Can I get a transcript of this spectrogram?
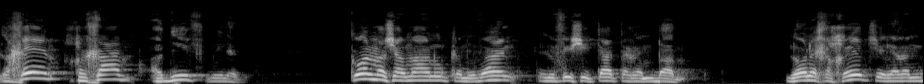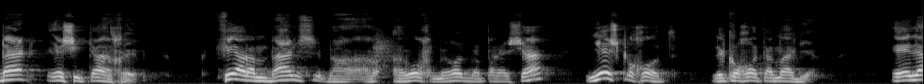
לכן חכם עדיף מנביא. כל מה שאמרנו כמובן לפי שיטת הרמב"ם. לא נכחד שלרמב"ן יש שיטה אחרת. לפי הרמב"ן, ארוך מאוד בפרשה, יש כוחות לכוחות המאגיה, אלא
